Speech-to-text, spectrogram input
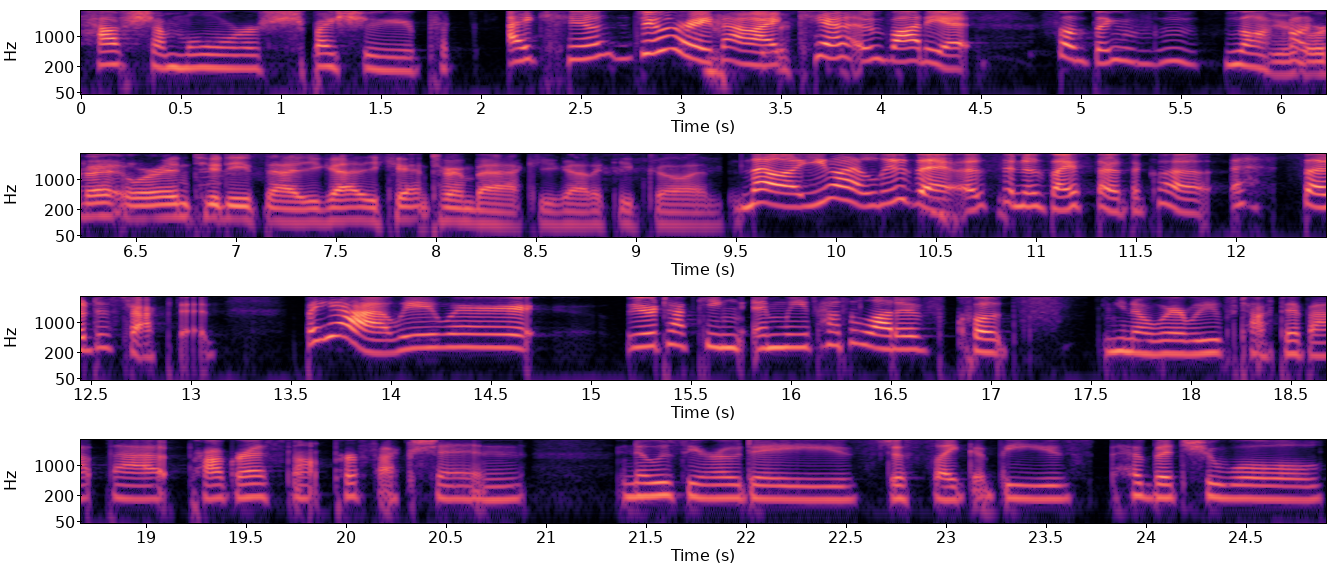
Have some more spicy. I can't do it right now. I can't embody it. Something's not You- we're, we're in too deep now. You got you can't turn back. You got to keep going. No, you know I lose it as soon as I start the quote. so distracted. But yeah, we were we were talking and we've had a lot of quotes, you know, where we've talked about that progress, not perfection, no zero days, just like these habitual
